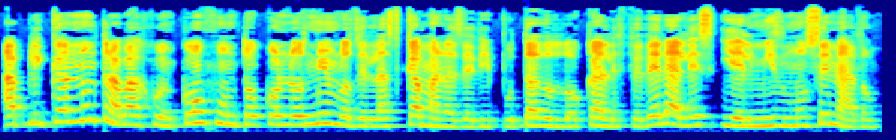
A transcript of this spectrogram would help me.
aplicando un trabajo en conjunto con los miembros de las cámaras de diputados locales federales y el mismo Senado.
